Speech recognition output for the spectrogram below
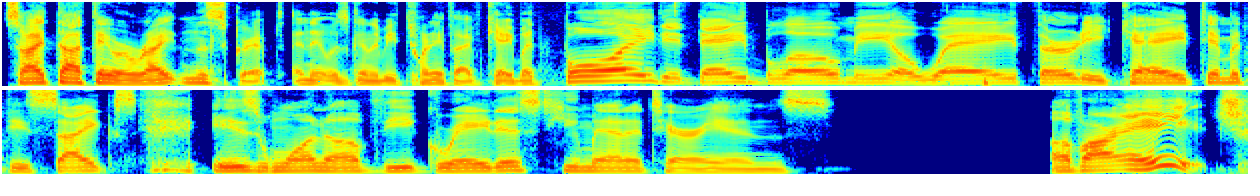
so i thought they were writing the script and it was going to be 25k but boy did they blow me away 30k timothy sykes is one of the greatest humanitarians of our age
